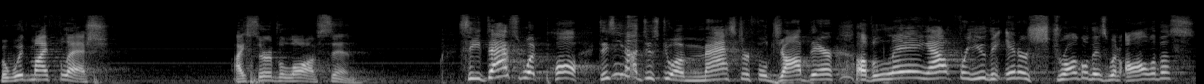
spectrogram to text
but with my flesh I serve the law of sin. See, that's what Paul, does he not just do a masterful job there of laying out for you the inner struggle that's in all of us?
